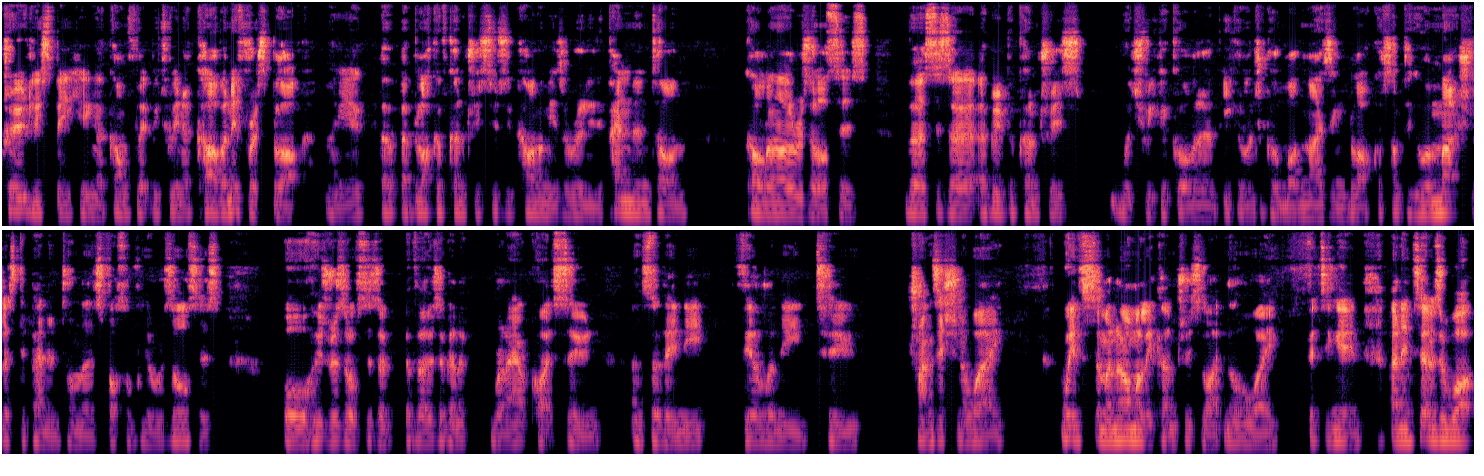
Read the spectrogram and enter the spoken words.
crudely speaking, a conflict between a carboniferous bloc, a, a block of countries whose economies are really dependent on coal and oil resources, versus a, a group of countries which we could call an ecological modernizing bloc or something who are much less dependent on those fossil fuel resources or whose resources are, of those are going to run out quite soon. And so they need feel the need to transition away with some anomaly countries like Norway fitting in. And in terms of what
